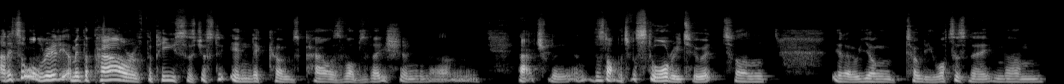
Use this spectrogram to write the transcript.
And it's all really, I mean, the power of the piece is just in Nik Cohn's powers of observation, um, actually. And there's not much of a story to it. Um, you know, young Tony, what's his name, um,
